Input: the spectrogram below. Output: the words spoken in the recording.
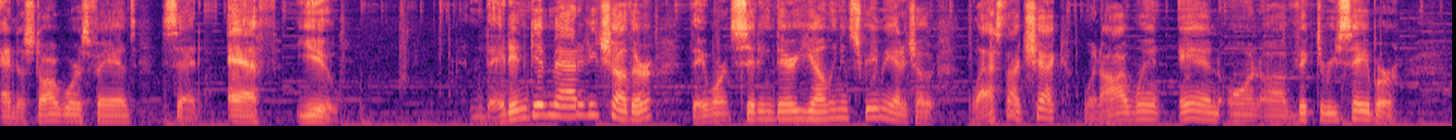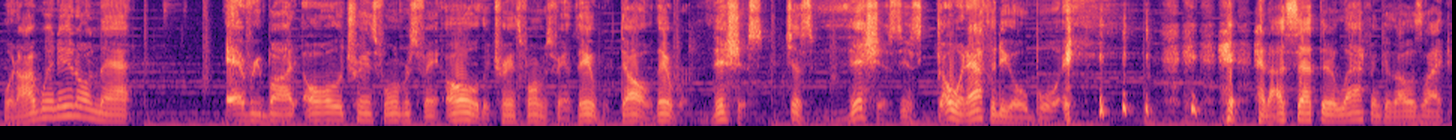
And the Star Wars fans said, F you. They didn't get mad at each other. They weren't sitting there yelling and screaming at each other. Last I checked, when I went in on uh, Victory Saber, when I went in on that, everybody, all the Transformers fans, all the Transformers fans, they were, oh, they were vicious, just vicious, just going after the old boy. and I sat there laughing because I was like,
